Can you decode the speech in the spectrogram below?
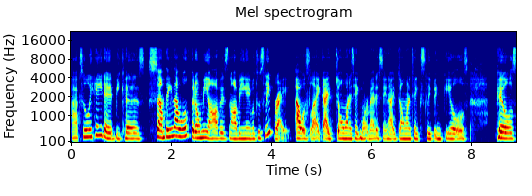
absolutely hate it because something that will throw me off is not being able to sleep right. I was like, I don't want to take more medicine. I don't want to take sleeping pills. Pills.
